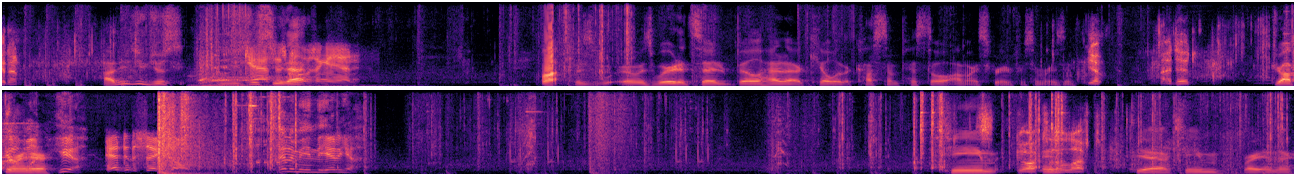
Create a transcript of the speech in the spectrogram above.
Alright, get in. How did you just? Did you just Gas see that? in. What? It was, it was weird. It said Bill had a kill with a custom pistol on my screen for some reason. Yep, I did. Drop it right here. Here. Head to the safe zone. Enemy in the area. Team, Go off to the left. yeah, team right in there.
